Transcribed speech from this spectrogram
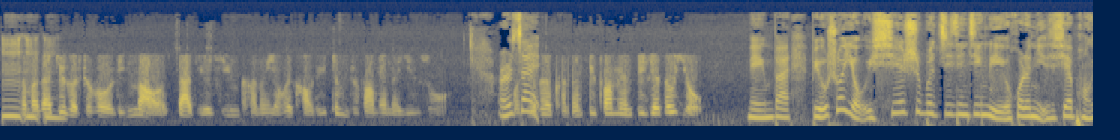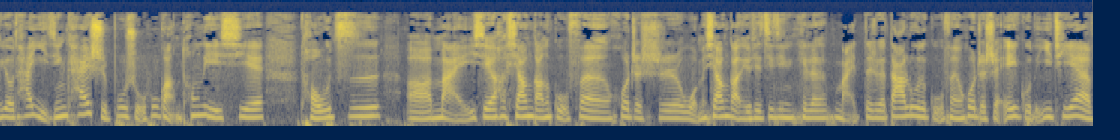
嗯。那么在这个时候，领导下决心，可能也会考虑政治方面的因素。而在我觉得可能这方面这些都有。明白，比如说有一些是不是基金经理或者你这些朋友，他已经开始部署沪港通的一些投资，呃，买一些香港的股份，或者是我们香港有些基金可以来买的这个大陆的股份，或者是 A 股的 ETF，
